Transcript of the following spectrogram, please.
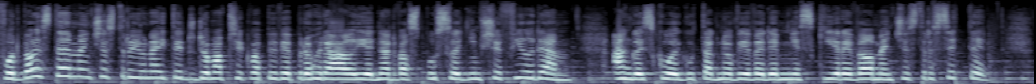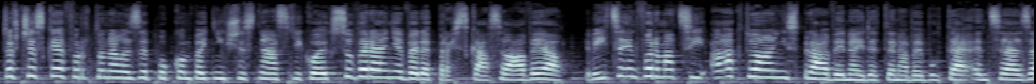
Fotbalisté Manchester United doma překvapivě prohráli 1-2 s posledním Sheffieldem. Anglickou ligu tak nově vede městský rival Manchester City. To v české Fortuna lize po kompletních 16 kolech suverénně vede Pražská Slávia. Více informací a aktuální zprávy najdete na webu TNCZ.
